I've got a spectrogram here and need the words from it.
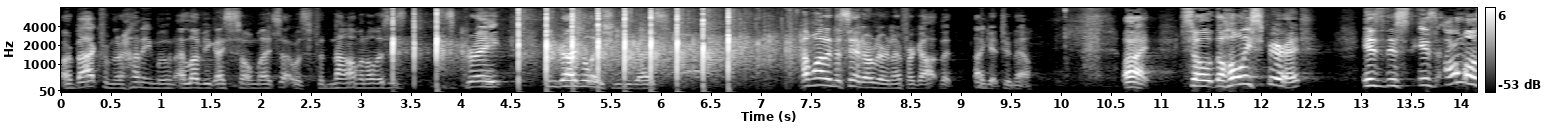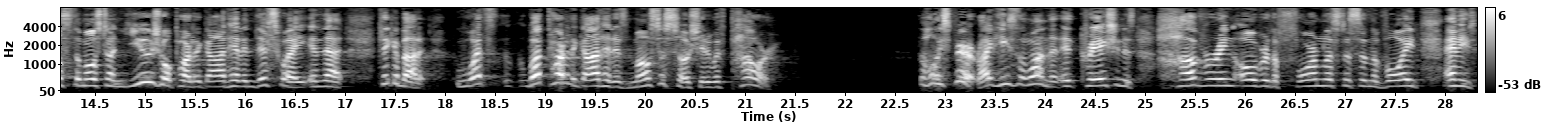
are back from their honeymoon. I love you guys so much. That was phenomenal. This is, great. Congratulations, you guys. I wanted to say it earlier and I forgot, but I get to now. All right. So the Holy Spirit is this is almost the most unusual part of the Godhead in this way, in that, think about it. What's, what part of the Godhead is most associated with power? The Holy Spirit, right? He's the one that it, creation is hovering over the formlessness and the void, and He's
